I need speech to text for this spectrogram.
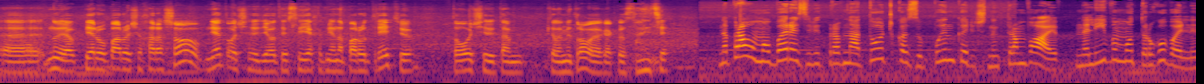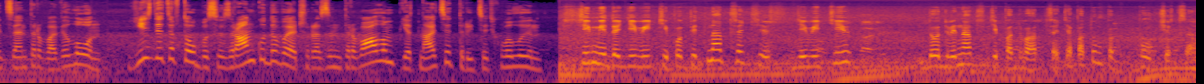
э, ну, я первую пару еще хорошо, нет очереди, вот если ехать мне на пару третью, то очередь там километровая, как вы знаете. На правому березі відправна точка, зупинка річних трамваїв. На лівому торговельний центр Вавілон. Їздять автобуси з ранку до вечора з інтервалом 15-30 хвилин. С 7 до 9 по 15, с 9 до 12 по 20, а потом по полчаса.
